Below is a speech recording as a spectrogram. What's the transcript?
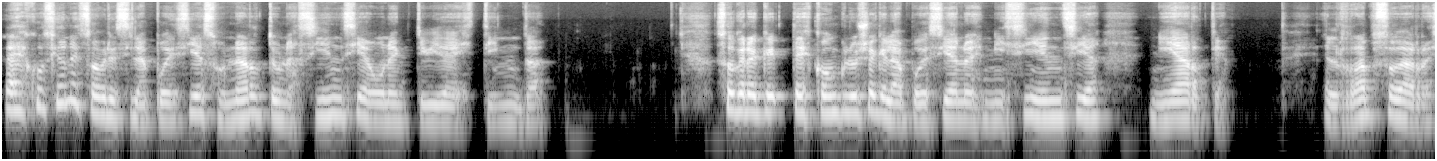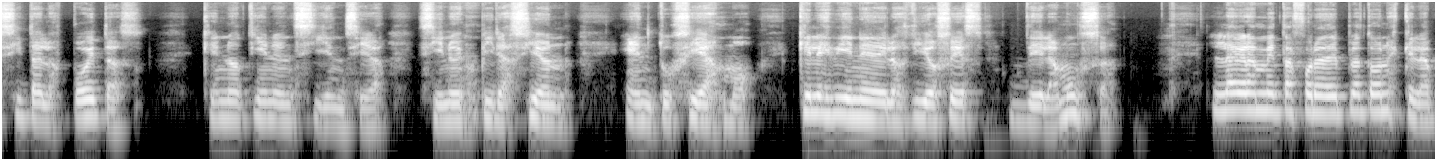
La discusión es sobre si la poesía es un arte, una ciencia o una actividad distinta. Sócrates concluye que la poesía no es ni ciencia ni arte. El Rapsoda recita a los poetas, que no tienen ciencia, sino inspiración, entusiasmo, que les viene de los dioses de la musa. La gran metáfora de Platón es que la,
